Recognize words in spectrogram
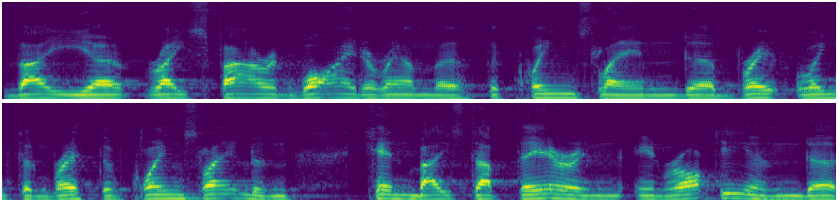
They uh, race far and wide around the, the Queensland uh, breadth, length and breadth of Queensland, and Ken based up there in, in Rocky, and uh,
